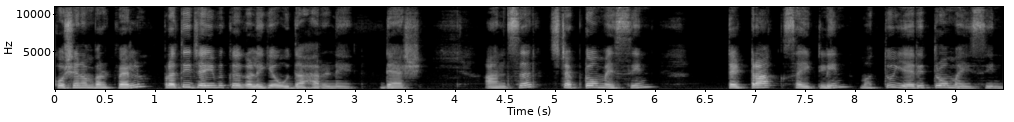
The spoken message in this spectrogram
ಕ್ವಶನ್ ನಂಬರ್ ಟ್ವೆಲ್ ಪ್ರತಿಜೈವಿಕಗಳಿಗೆ ಉದಾಹರಣೆ ಡ್ಯಾಶ್ ಆನ್ಸರ್ ಸ್ಟೆಪ್ಟೋಮೆಸಿನ್ ಟೆಟ್ರಾಕ್ಸೈಕ್ಲಿನ್ ಮತ್ತು ಎರಿಥ್ರೋಮೈಸಿನ್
